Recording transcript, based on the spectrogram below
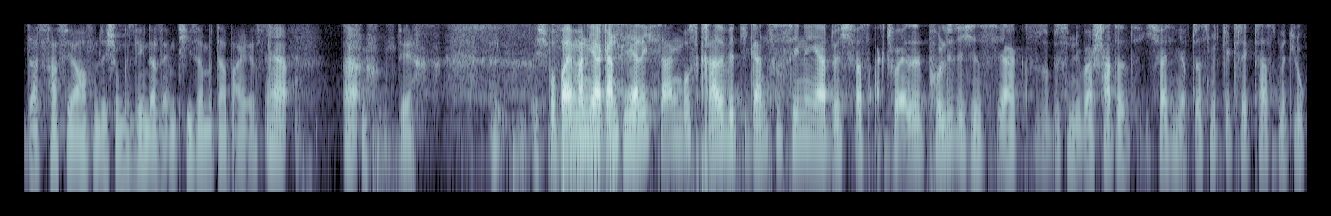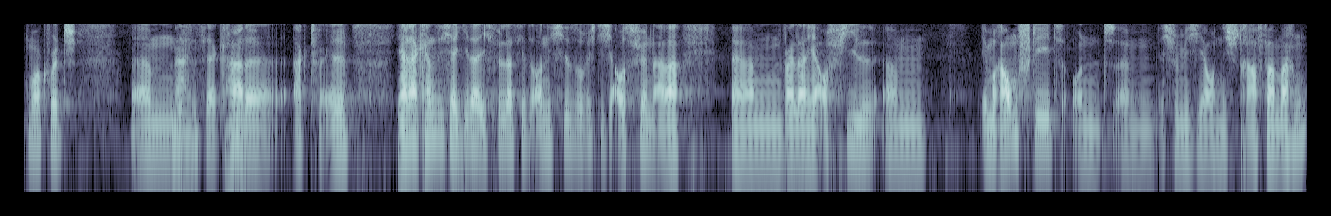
das hast du ja hoffentlich schon gesehen, dass er im Teaser mit dabei ist. Ja. ja. Der. Ich Wobei man ja das ganz ehrlich sagen muss, gerade wird die ganze Szene ja durch was aktuell Politisches ja so ein bisschen überschattet. Ich weiß nicht, ob du das mitgekriegt hast mit Luke Mockridge. Ähm, das Nein, ist ja gerade aktuell. Ja, da kann sich ja jeder, ich will das jetzt auch nicht hier so richtig ausführen, aber ähm, weil da ja auch viel ähm, im Raum steht und ähm, ich will mich hier auch nicht strafbar machen,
